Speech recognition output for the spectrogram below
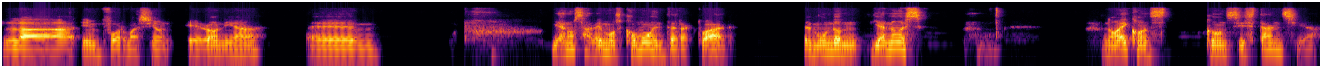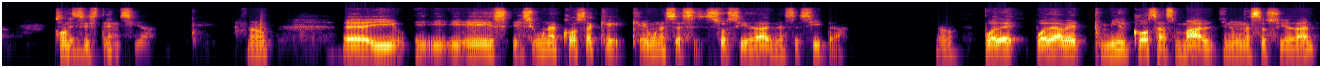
la información errónea, em, ya no sabemos cómo interactuar. El mundo ya no es, no hay consistencia, consistencia, ¿no? Eh, y, es, una cosa que, que, una sociedad necesita, ¿no? Puede, puede haber mil cosas mal en una sociedad,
